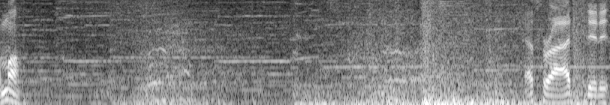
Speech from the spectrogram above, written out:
Come on. That's right, I did it.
